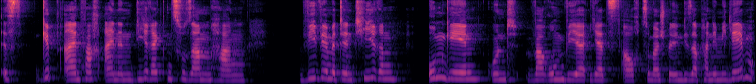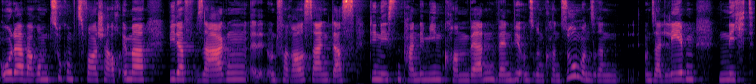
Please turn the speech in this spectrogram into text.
es gibt einfach einen direkten Zusammenhang, wie wir mit den Tieren umgehen und warum wir jetzt auch zum Beispiel in dieser Pandemie leben oder warum Zukunftsforscher auch immer wieder sagen äh, und voraussagen, dass die nächsten Pandemien kommen werden, wenn wir unseren Konsum, unseren, unser Leben nicht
